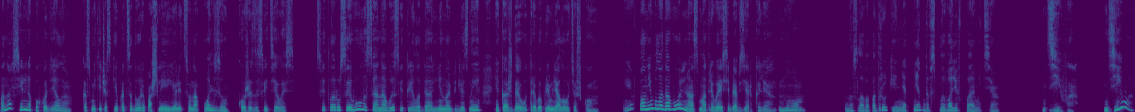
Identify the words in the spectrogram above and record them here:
Она сильно похудела, косметические процедуры пошли ее лицу на пользу, кожа засветилась. Светлорусые волосы она высветлила до льняной белизны и каждое утро выпрямляла утюжком. И вполне была довольна, осматривая себя в зеркале, но... Но слова подруги нет-нет да всплывали в памяти. Дива. Дива?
